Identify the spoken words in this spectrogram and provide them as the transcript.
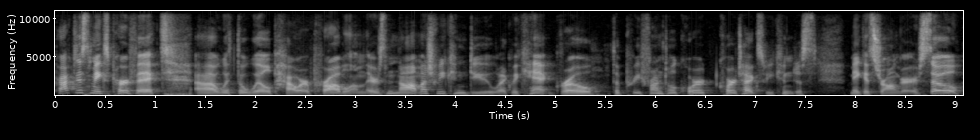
Practice makes perfect uh, with the willpower problem. There's not much we can do. Like we can't grow the prefrontal cor cortex, we can just make it stronger. So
